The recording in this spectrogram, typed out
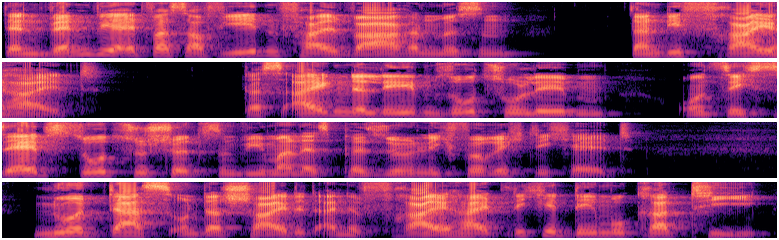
Denn wenn wir etwas auf jeden Fall wahren müssen, dann die Freiheit, das eigene Leben so zu leben und sich selbst so zu schützen, wie man es persönlich für richtig hält. Nur das unterscheidet eine freiheitliche Demokratie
